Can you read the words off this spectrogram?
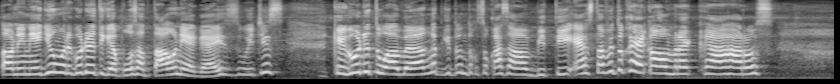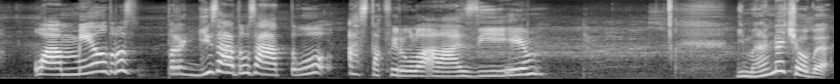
Tahun ini aja umur gue udah 31 tahun ya guys Which is kayak gue udah tua banget gitu untuk suka sama BTS Tapi tuh kayak kalau mereka harus wamil terus pergi satu-satu. Astagfirullahalazim gimana coba?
